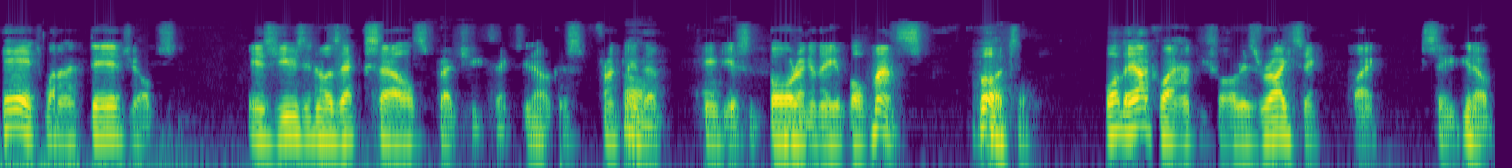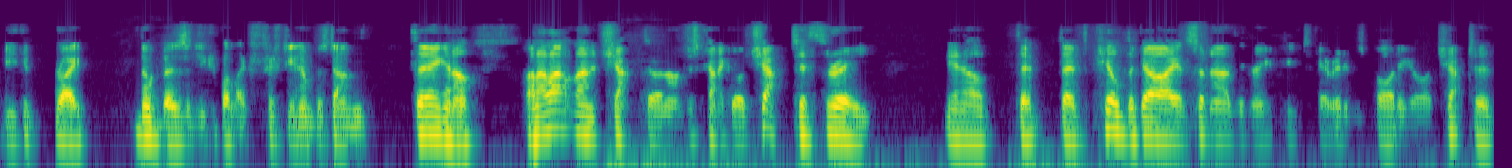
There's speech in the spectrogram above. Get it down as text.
hate when I had day jobs is using those Excel spreadsheet things. You know, because frankly Oh. they're tedious and boring and they involve maths. But what they are quite handy for is writing. Like, see, you know, you can write numbers and you can put like 50 numbers down the thing, and I'll and I'll outline a chapter and I'll just kind of go chapter three. You know, they, they've killed the guy and so now they need to get rid of his body. Or chapter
